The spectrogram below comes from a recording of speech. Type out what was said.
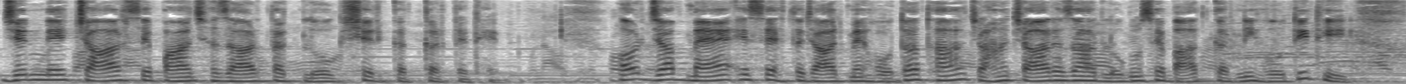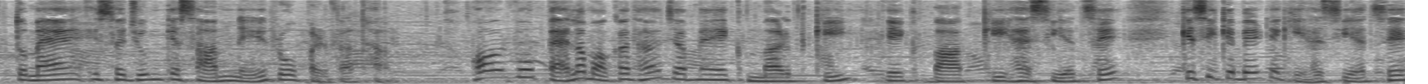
جن میں چار سے پانچ ہزار تک لوگ شرکت کرتے تھے۔ اور جب میں اس احتجاج میں ہوتا تھا، جہاں چار ہزار لوگوں سے بات کرنی ہوتی تھی، تو میں اس ہجوم کے سامنے رو پڑتا تھا۔ اور وہ پہلا موقع تھا جب میں ایک مرد کی، ایک باپ کی حیثیت سے، کسی کے بیٹے کی حیثیت سے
